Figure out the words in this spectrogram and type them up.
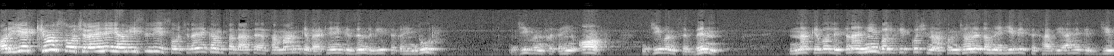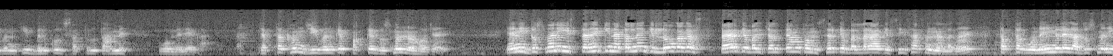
और ये क्यों सोच रहे हैं? ये हम इसलिए सोच रहे हैं कि हम सदा से ऐसा मान के बैठे हैं कि ज़िंदगी से कहीं दूर, जीवन से कहीं और, जीवन से भिन्न। न केवल इतना ही, बल्कि कुछ ना समझो, ने तो हमें ये भी सिखा दिया है कि जीवन की बिल्कुल शत्रुता में वो मिलेगा। जब तक हम जीवन के पक्के दुश्मन ना हो जाएँ। यानी दुश्मनी इस तरह की नकल लें कि लोग अगर पैर के बल चलते हो तो हम सिर के बल लगा के सीसा से न लगाएँ। तब तक वो नहीं मिलेगा, दुश्मनी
